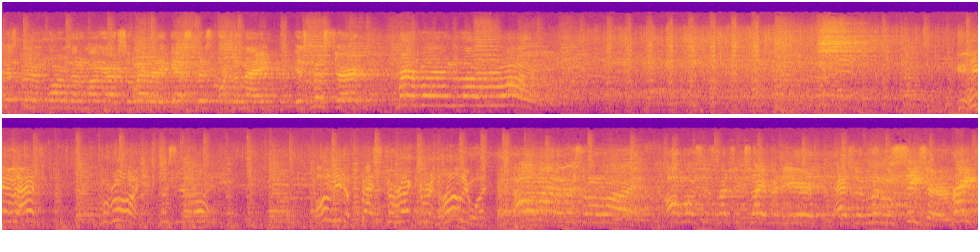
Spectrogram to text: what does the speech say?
I've just been informed that among our celebrity guest list for tonight is Mr. Mervyn LeRoy. You hear that? LeRoy, Mr. LeRoy. Only the best director in Hollywood. How about it, Mr. LeRoy? Almost as much excitement here as in Little Caesar, right?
